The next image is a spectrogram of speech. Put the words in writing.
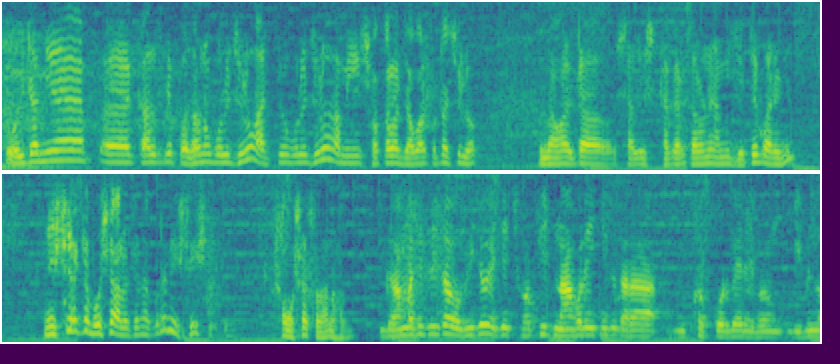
তো ওইটা নিয়ে কালকে প্রধানও বলেছিল, আজকেও বলেছিল, আমি সকালে যাওয়ার কথা ছিল। কিন্তু আমার একটা সালিশ থাকার কারণে আমি যেতে পারিনি। নিশ্চয়ই একটা বসে আলোচনা করে নিশ্চয়ই সমস্যার সমাধান হবে। গ্রামবাসীদের অভিযোগ, এই যে ছ ফিট না হলেই কিন্তু তারা বিক্ষোভ করবেন এবং বিভিন্ন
